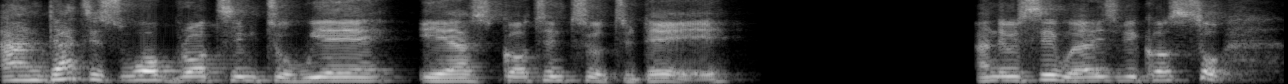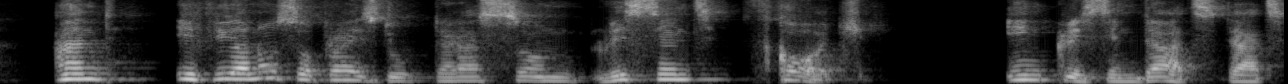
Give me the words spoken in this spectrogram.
And that is what brought him to where he has gotten to today. And they will say, well, it's because so. And if you are not surprised, though, there are some recent scourge increase in that, that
